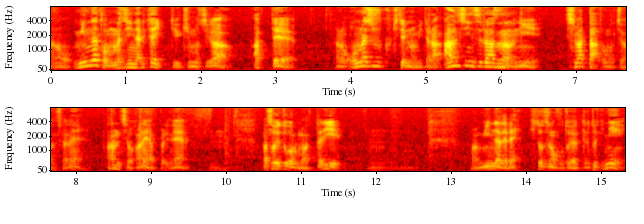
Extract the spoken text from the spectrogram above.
あのみんなと同じになりたいっていう気持ちがあってあの同じ服着てるの見たら安心するはずなのにしまったと思っちゃうんですよね。なんでしょうかねやっぱりね、うん。まあ、そういうところもあったり、うん。まあ、みんなでね一つのことをやってる時に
